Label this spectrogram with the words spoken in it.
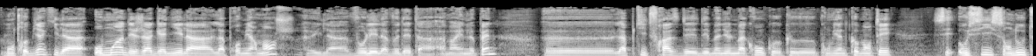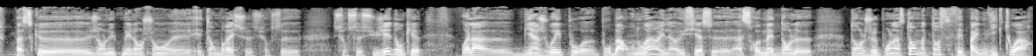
montre bien qu'il a au moins déjà gagné la, première manche. Euh, il a volé la vedette à, Marine Le Pen. Euh, la petite phrase d'E- d'Emmanuel Macron que- que- qu'on vient de commenter, c'est aussi sans doute parce que euh, Jean-Luc Mélenchon est en brèche sur ce, sujet. Donc euh, voilà, euh, bien joué pour, Baron Noir. Il a réussi à se, à se remettre dans le, dans le jeu pour l'instant. Maintenant, ça ne fait pas une victoire.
